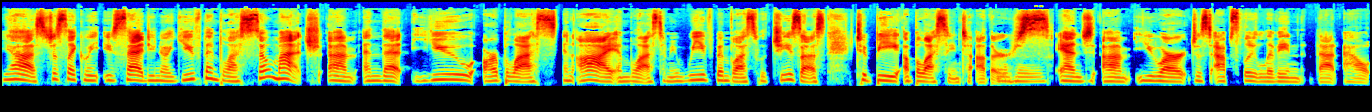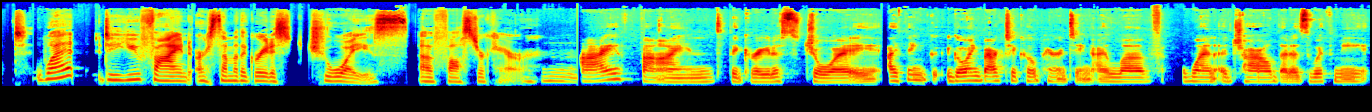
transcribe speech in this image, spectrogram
Yes, just like what you said, you know, you've been blessed so much um, and that you are blessed and I am blessed. I mean, we've been blessed with Jesus to be a blessing to others. Mm-hmm. And um, you are just absolutely living that out. What do you find are some of the greatest joys of foster care? Mm, I find the greatest joy, I think going back to co parenting, I love when a child that is with me,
